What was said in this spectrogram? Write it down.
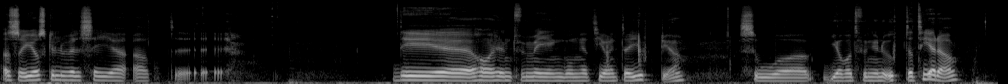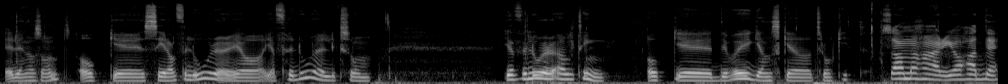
Alltså jag skulle väl säga att eh, det har hänt för mig en gång att jag inte har gjort det. Så jag var tvungen att uppdatera eller något sånt och eh, sedan förlorade jag, jag förlorade liksom, jag förlorade allting och eh, det var ju ganska tråkigt. Samma här, jag hade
